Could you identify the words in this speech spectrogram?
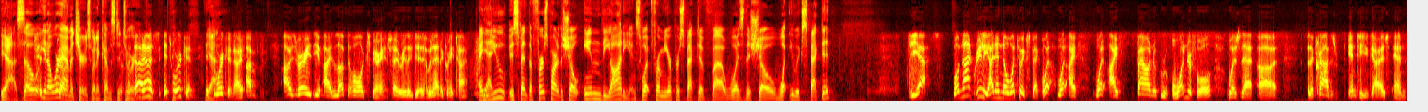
yeah." So you know, we're amateurs when it comes to touring. No, no, it's, it's working. It's Yeah. working. I, I'm. I was very. I loved the whole experience. I really did. I was I had a great time. And Yeah. you spent the first part of the show in the audience. What, from your perspective, uh, was the show what you expected? Yes. Well, not really. I didn't know what to expect. What what I what I found r- wonderful was that uh, the crowd is into you guys, and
